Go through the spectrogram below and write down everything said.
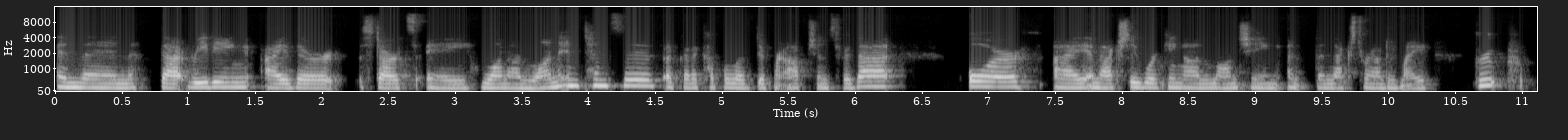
And then that reading either starts a one on one intensive. I've got a couple of different options for that. Or I am actually working on launching the next round of my group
